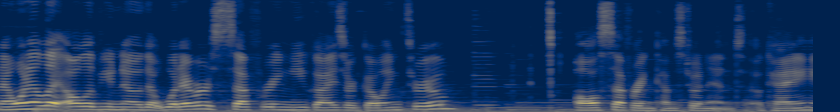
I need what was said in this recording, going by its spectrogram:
And I want to let all of you know that whatever suffering you guys are going through, all suffering comes to an end, okay?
